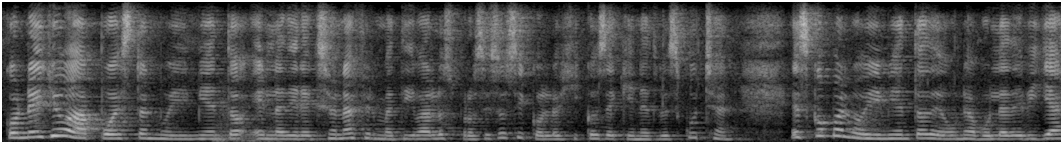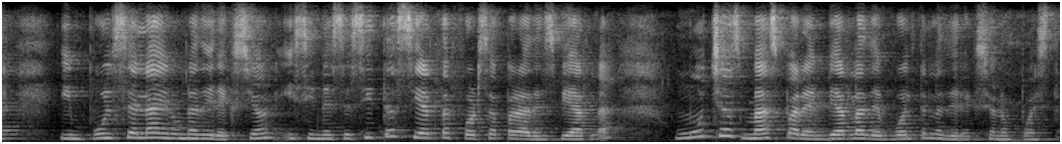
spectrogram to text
Con ello ha puesto en movimiento en la dirección afirmativa los procesos psicológicos de quienes lo escuchan. Es como el movimiento de una bola de billar. Impúlsela en una dirección y si necesita cierta fuerza para desviarla, muchas más para enviarla de vuelta en la dirección opuesta.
